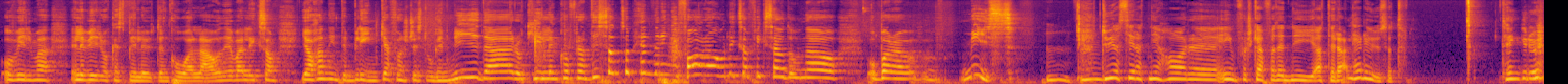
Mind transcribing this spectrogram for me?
Och Vilma, eller vi råkade spela ut en cola och det var liksom, jag hann inte blinka förrän det stod en ny där och killen kom fram. Det är sånt som händer, ingen fara liksom fixa och dona och, och bara mys. Du, jag ser att ni har eh, införskaffat en ny attiralj här i huset. Tänker du?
